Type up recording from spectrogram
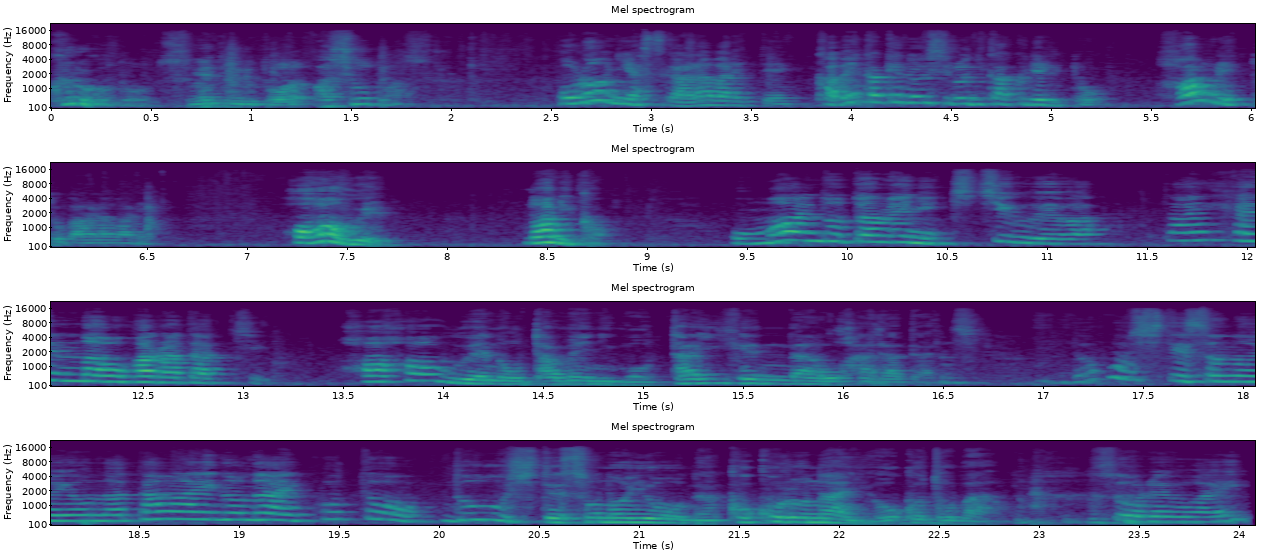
来ることを告げていると足音がするポロニアスが現れて壁掛けの後ろに隠れるとハムレットが現れ母上何か？お前のために父上は大変なお腹立ち。母上のためにも大変なお腹立ち。どうしてそのようなたわいのないことを？どうしてそのような心ないお言葉？をそれは一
